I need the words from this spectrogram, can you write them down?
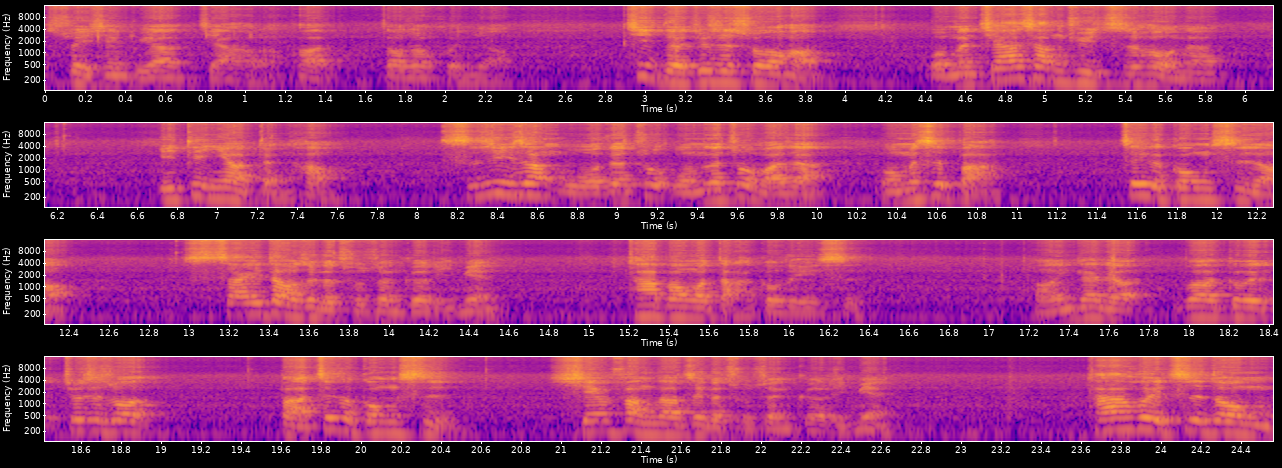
税先不要加好了，怕到时候混淆。记得就是说哈，我们加上去之后呢，一定要等号。实际上我的做我们的做法是，我们是把这个公式哦塞到这个储存格里面，他帮我打勾的意思。好，应该了，不知道各位就是说，把这个公式先放到这个储存格里面，它会自动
